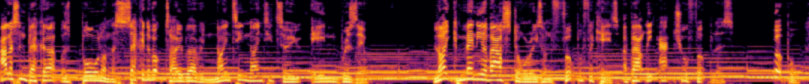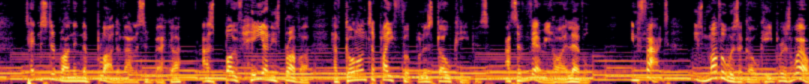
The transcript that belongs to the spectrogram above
Alisson Becker was born on the 2nd of October in 1992 in Brazil. Like many of our stories on Football for Kids about the actual footballers, football tends to run in the blood of Alisson Becker, as both he and his brother have gone on to play football as goalkeepers at a very high level. In fact, his mother was a goalkeeper as well,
